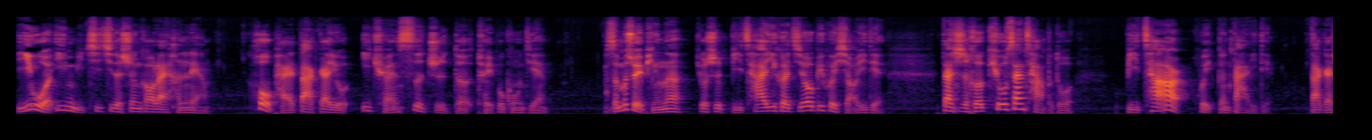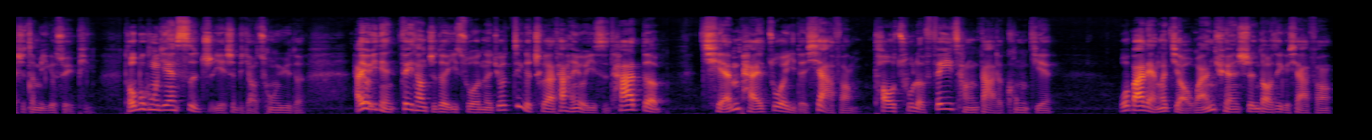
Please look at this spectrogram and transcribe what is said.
以我一米七七的身高来衡量，后排大概有一拳四指的腿部空间，什么水平呢？就是比叉一和 G O B 会小一点，但是和 Q 三差不多，比叉二会更大一点，大概是这么一个水平。头部空间四指也是比较充裕的。还有一点非常值得一说呢，就这个车啊，它很有意思，它的前排座椅的下方掏出了非常大的空间。我把两个脚完全伸到这个下方，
